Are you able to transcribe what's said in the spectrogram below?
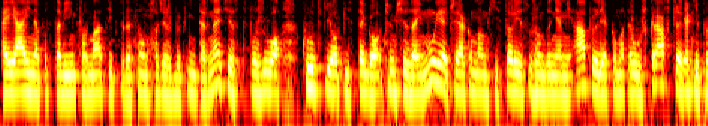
AI na podstawie informacji, które są chociażby w internecie, stworzyło krótki opis tego, czym się zajmuję, czy jaką mam historię z urządzeniami Apple, jako Mateusz Krawczyk, jakie profile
